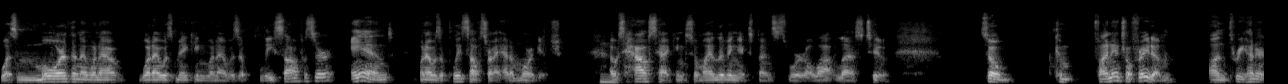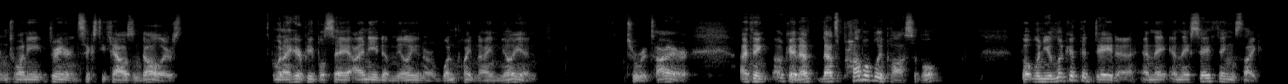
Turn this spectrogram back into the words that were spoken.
was more than I went out what I was making when I was a police officer. And when I was a police officer, I had a mortgage. Mm-hmm. I was house hacking, so my living expenses were a lot less too. So com- financial freedom on 320 $360,000 when I hear people say I need a million or 1.9 million to retire, I think, okay, that, that's probably possible. But when you look at the data and they, and they say things like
